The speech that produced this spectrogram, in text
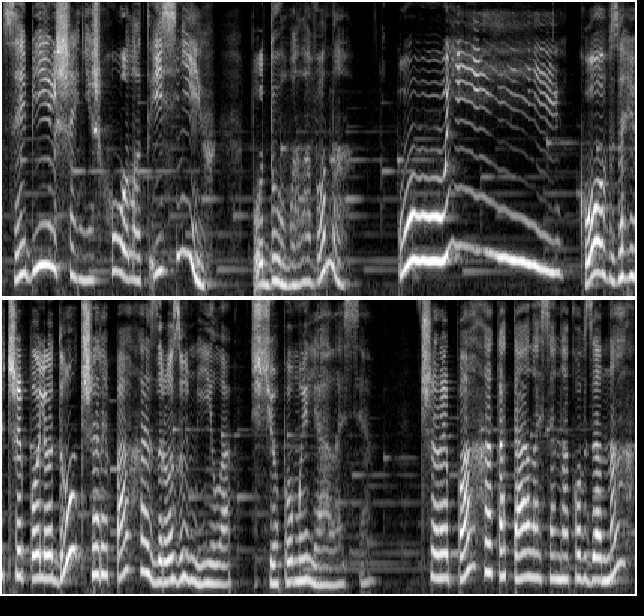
це більше, ніж холод і сніг, подумала вона. Уї! Ковзаючи по льоду, черепаха зрозуміла, що помилялася. Черепаха каталася на ковзанах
